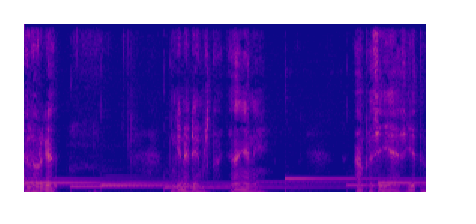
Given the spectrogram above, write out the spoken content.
Halo Orga Mungkin ada yang bertanya nih. Apa sih IHSG itu?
